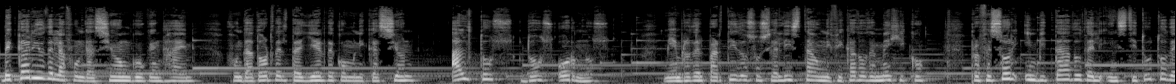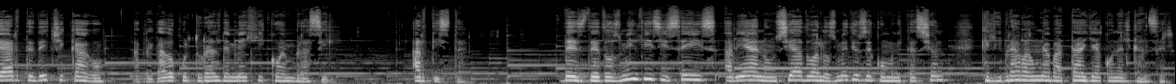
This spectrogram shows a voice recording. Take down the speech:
Becario de la Fundación Guggenheim, fundador del taller de comunicación Altos Dos Hornos, miembro del Partido Socialista Unificado de México, profesor invitado del Instituto de Arte de Chicago, agregado cultural de México en Brasil. Artista. Desde 2016 había anunciado a los medios de comunicación que libraba una batalla con el cáncer,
